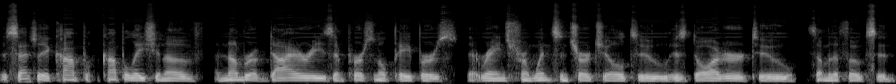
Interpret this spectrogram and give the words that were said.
essentially a comp- compilation of a number of diaries and personal papers that range from Winston Churchill to his daughter to some of the folks that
